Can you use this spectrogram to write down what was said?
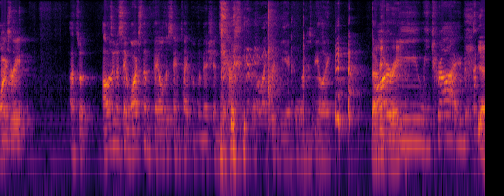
I agree. That's what I was gonna say. Watch them fail the same type of emissions an electric vehicle and just be like, That'd be great. "Sorry, we tried." Yeah,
